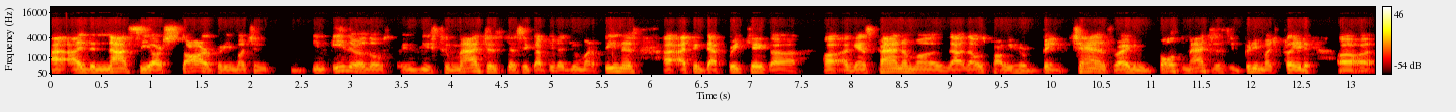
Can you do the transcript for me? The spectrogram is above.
I, I, did not see our star pretty much in, in either of those in these two matches. Jessica Piraju Martinez, I, I, think that free kick uh, uh, against Panama, that, that was probably her big chance, right? In both matches, she pretty much played uh, uh,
